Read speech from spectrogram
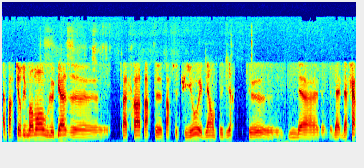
À partir du moment où le gaz passera par ce, tuyau, eh bien, on peut dire que l'affaire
